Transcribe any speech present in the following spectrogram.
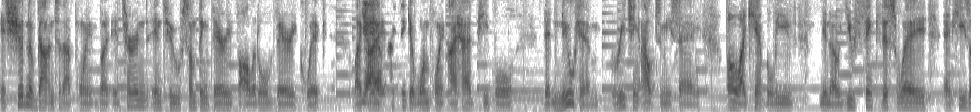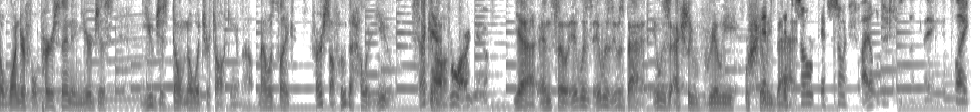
it shouldn't have gotten to that point, but it turned into something very volatile very quick. Like Yeah, I, yeah. I think at one point I had people that knew him reaching out to me saying, "Oh, I can't believe, you know, you think this way and he's a wonderful person and you're just you just don't know what you're talking about." And I was like, first off, who the hell are you? Second Yeah, off, who are you? yeah, and so it was it was it was bad. It was actually really really bad. It's so it's so childish is the thing. It's like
